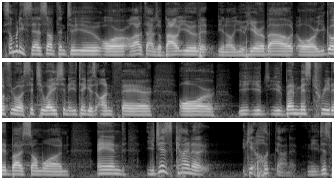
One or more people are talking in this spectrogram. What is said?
somebody says something to you or a lot of times about you that you know you hear about or you go through a situation that you think is unfair or you, you, you've been mistreated by someone, and you just kind of get hooked on it. You just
